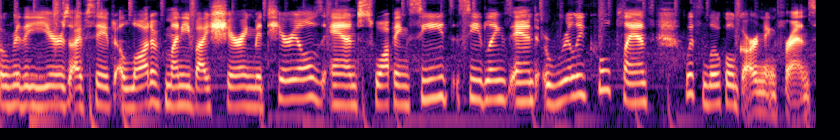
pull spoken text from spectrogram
Over the years, I've saved a lot of money by sharing materials and swapping seeds, seedlings, and really cool plants with local gardening friends.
